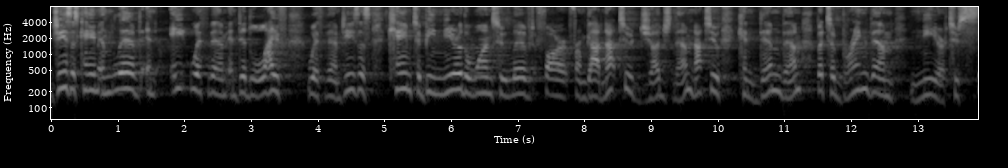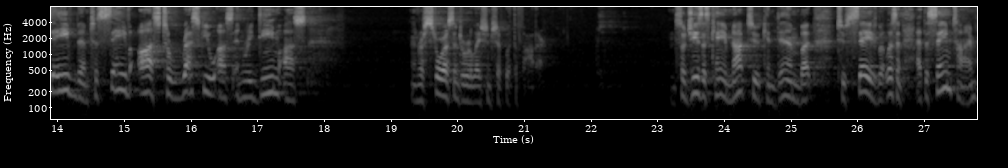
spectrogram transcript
Jesus came and lived and ate with them and did life with them. Jesus came to be near the ones who lived far from God, not to judge them, not to condemn them, but to bring them near, to save them, to save us, to rescue us and redeem us and restore us into relationship with the Father. And so Jesus came not to condemn, but to save. But listen, at the same time,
